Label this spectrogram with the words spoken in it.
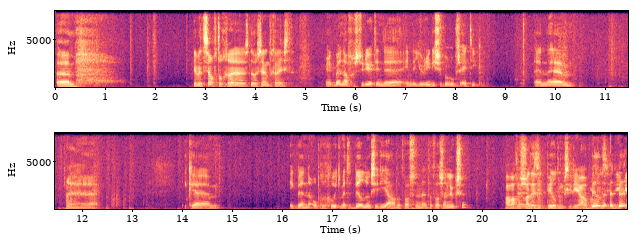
Ehm, je bent zelf toch eh, docent geweest? ik ben afgestudeerd in de, in de juridische beroepsethiek. En ehm, eh, ik, ik ben opgegroeid met het beeldingsideaal. Dat was een, eh, dat was een luxe. Maar wacht, Dus- wat is het beeldingsideaal? Het, beeld, het, be-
